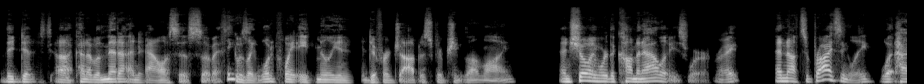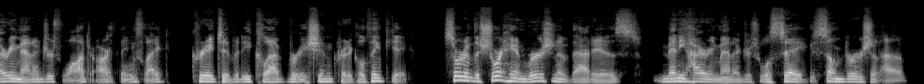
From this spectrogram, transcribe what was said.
They did uh, kind of a meta analysis of, I think it was like 1.8 million different job descriptions online and showing where the commonalities were, right? And not surprisingly, what hiring managers want are things like creativity, collaboration, critical thinking sort of the shorthand version of that is many hiring managers will say some version of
